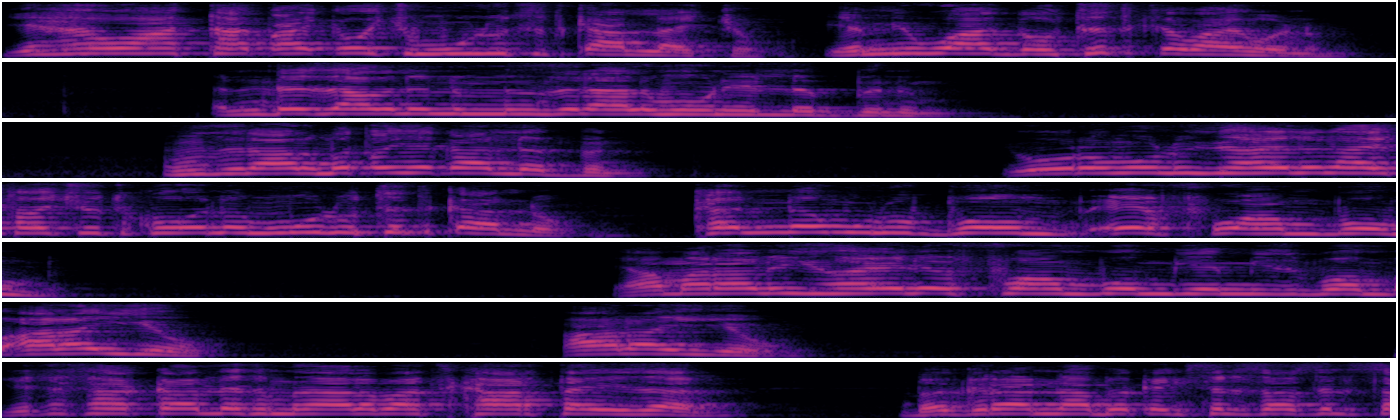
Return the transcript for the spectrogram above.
የህወሓት ታጣቂዎች ሙሉ ትጥቅ አላቸው። የሚዋጋው ትጥቅ ባይሆንም እንደዛ ብለንም እንዝላል መሆን የለብንም። እንዝላል መጠየቅ አለብን። የኦሮሞ ልዩ ኃይልን አይታችሁት ከሆነ ሙሉ ትጥቅ አለው ከነ ሙሉ ቦምብ F ቦምብ የአማራ ልዩ ኃይል F one ቦምብ የሚይዝ ቦምብ አላየው አላየው። የተሳካለት ምናልባት ካርታ ይዛል በግራና በቀኝ ስልሳ ስልሳ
